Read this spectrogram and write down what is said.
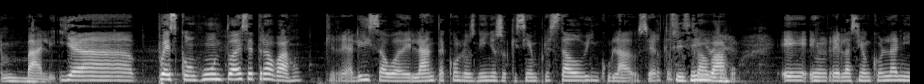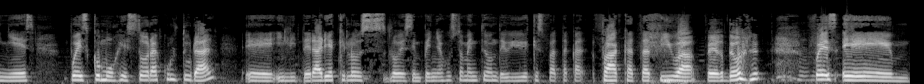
Vale, y ah, pues conjunto a ese trabajo que realiza o adelanta con los niños o que siempre ha estado vinculado, ¿cierto? Sí, Su señora. trabajo eh, en relación con la niñez, pues como gestora cultural eh, y literaria que los, lo desempeña justamente donde vive, que es Facatativa, perdón, pues eh,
